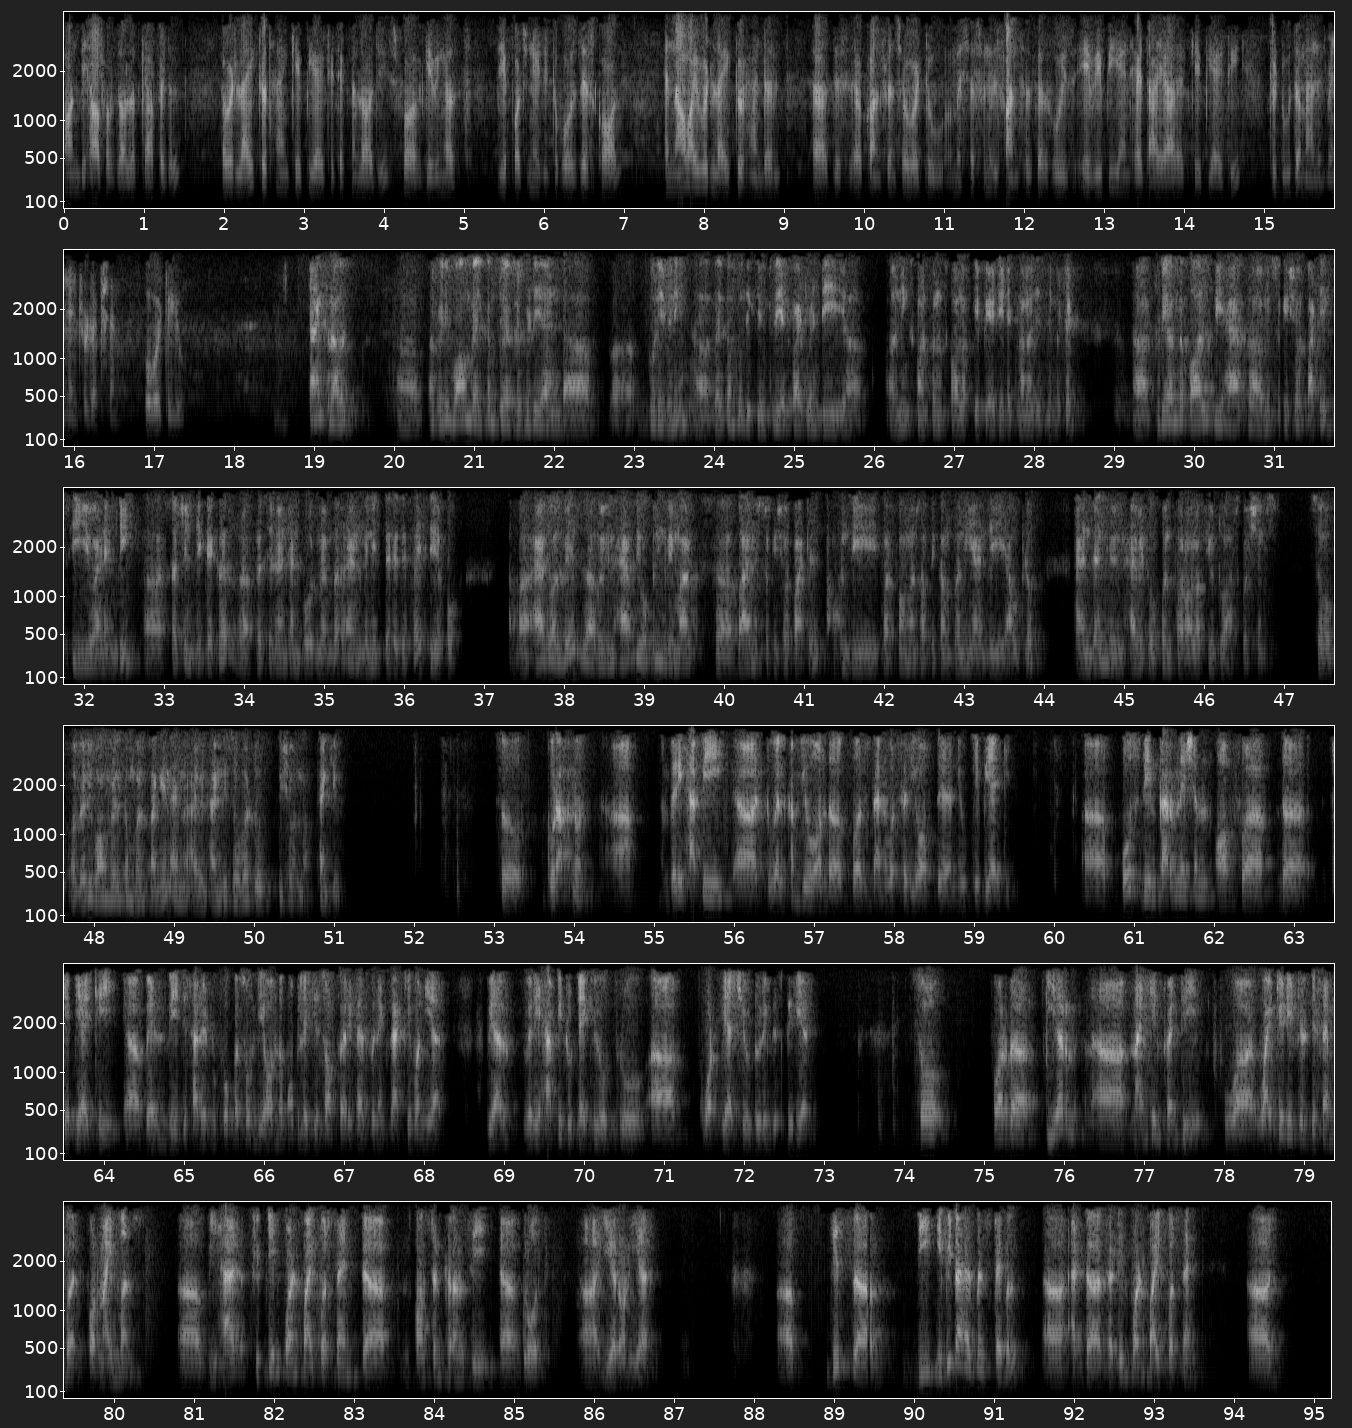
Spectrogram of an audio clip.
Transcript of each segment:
on behalf of Dolat Capital. I would like to thank KPIT Technologies for giving us the opportunity to host this call. And now I would like to handle uh, this uh, conference over to Mr. Sunil Phansalkar, who is AVP and Head IR at KPIT, to do the management introduction. Over to you. Thanks, Rahul. Uh, a very warm welcome to everybody and uh, uh, good evening. Uh, welcome to the Q3 FY20 uh, earnings conference call of KPIT Technologies Limited. Uh, today on the call, we have uh, Mr. Kishore Patil, CEO and MD, uh, Sachin Tikekar, uh, President and Board Member, and Vinit Teredesai, CFO. Uh, as always, uh, we will have the opening remarks uh, by Mr. Kishore Patil on the performance of the company and the outlook, and then we will have it open for all of you to ask questions. So a very warm welcome once again, and I will hand this over to Kishore now. Thank you. So, good afternoon. Uh, I'm very happy uh, to welcome you on the first anniversary of the new KPIT. Uh, post the incarnation of uh, the KPIT, uh, when we decided to focus only on the mobility software, it has been exactly one year. We are very happy to take you through uh, what we achieved during this period. So, for the year uh, 1920, uh, YTD till December for nine months, uh, we had 15.5% uh, constant currency uh, growth uh, year on year. Uh, this uh, the EBITDA has been stable uh, at 13.5%. Uh, uh,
